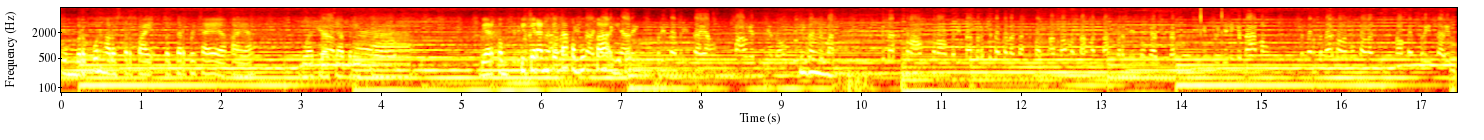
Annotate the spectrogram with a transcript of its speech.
sumber pun harus terpa- terpercaya ya kak ya buat Iya, baca betul. berita. Biar ke pikiran kita kebuka gitu. berita-berita yang valid gitu jadi Mhm. cuma kita scroll scroll berita terus kita kelihatan apa mentah-mentah seperti itu nggak seperti itu jadi kita emang benar-benar kalau misalnya nonton berita itu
